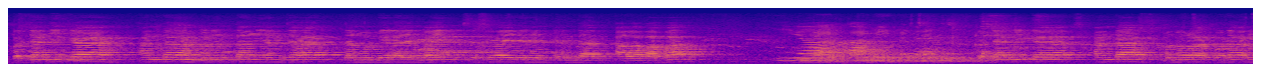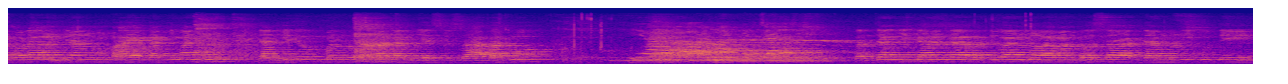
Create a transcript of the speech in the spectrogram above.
Berjanjikah Anda menentang yang jahat dan membela yang baik sesuai dengan kehendak Allah Bapa? Ya, kami berjanji. Berjanjikah Anda menolak godaan-godaan yang membahayakan imanmu dan hidup menurut teladan Yesus sahabatmu? Ya, kami berjanji. Berjanjikah Anda berjuang melawan dosa dan mengikuti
